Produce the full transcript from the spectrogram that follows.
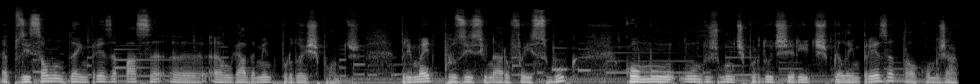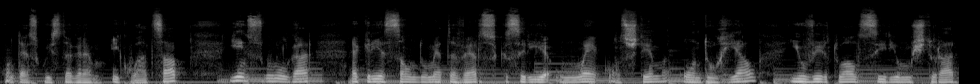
A posição da empresa passa uh, alegadamente por dois pontos. Primeiro, posicionar o Facebook como um dos muitos produtos geridos pela empresa, tal como já acontece com o Instagram e com o WhatsApp, e em segundo lugar, a criação do metaverso, que seria um ecossistema onde o real e o virtual se iriam misturar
